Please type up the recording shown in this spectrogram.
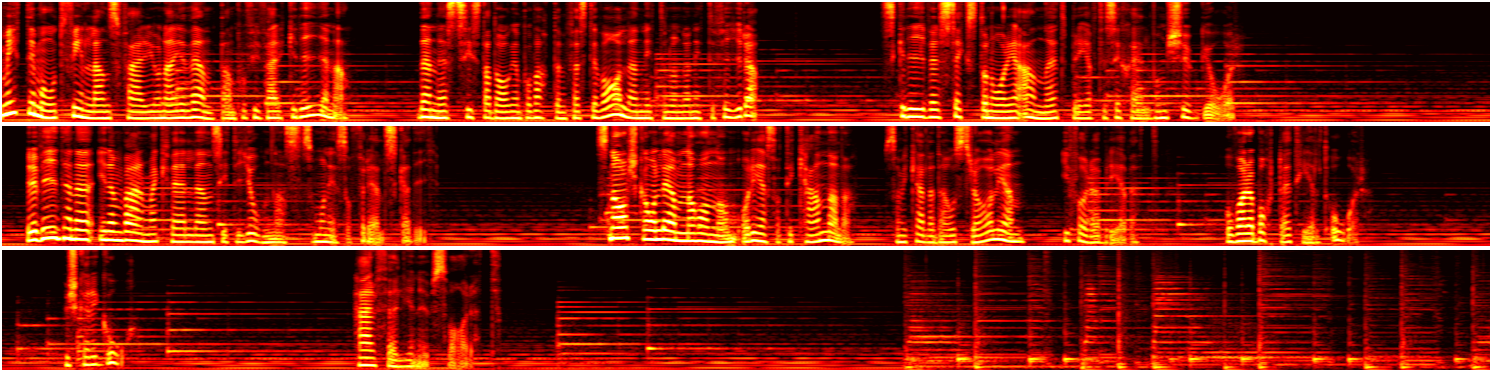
Mitt emot Finlandsfärjorna i väntan på fyrverkerierna den näst sista dagen på Vattenfestivalen 1994 skriver 16-åriga Anna ett brev till sig själv om 20 år. Bredvid henne i den varma kvällen sitter Jonas som hon är så förälskad i. Snart ska hon lämna honom och resa till Kanada, som vi kallade Australien i förra brevet, och vara borta ett helt år. Hur ska det gå? Här följer nu svaret.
